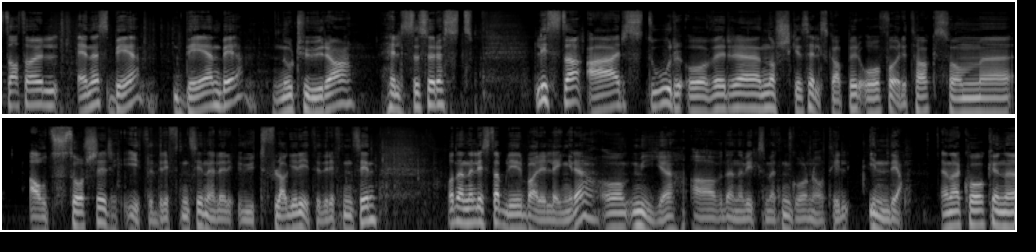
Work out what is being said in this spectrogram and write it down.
Statoil, NSB, DNB, Nortura, Helse Sør-Øst. Lista er stor over eh, norske selskaper og foretak som eh, outsourcer IT-driften sin, eller utflagger IT-driften sin. Og denne lista blir bare lengre, og mye av denne virksomheten går nå til India. NRK kunne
